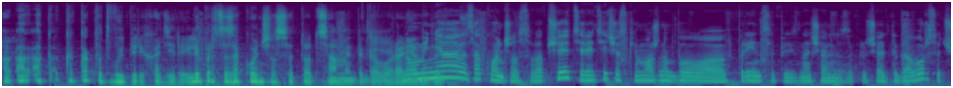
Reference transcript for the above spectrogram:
а, а- а как, как вот вы переходили? Или просто закончился тот самый договор аренды? Но у меня закончился. Вообще, теоретически можно было, в принципе, изначально заключать договор с учетом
